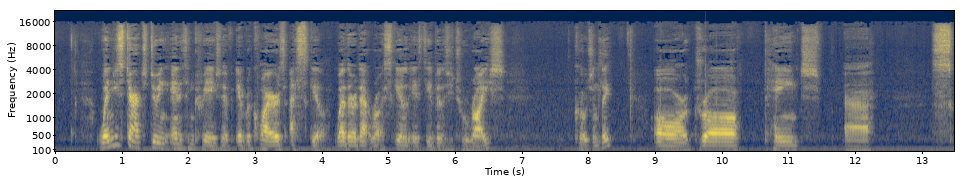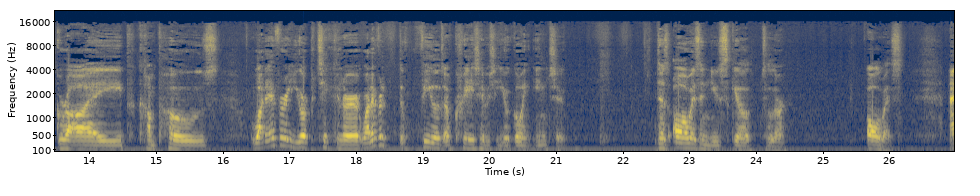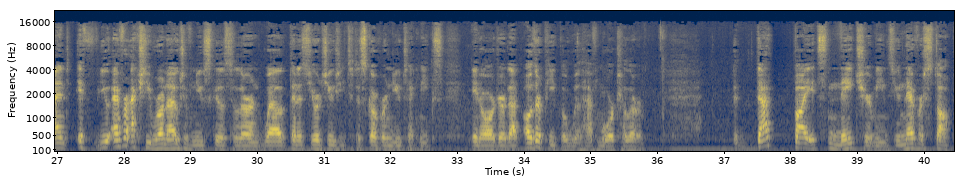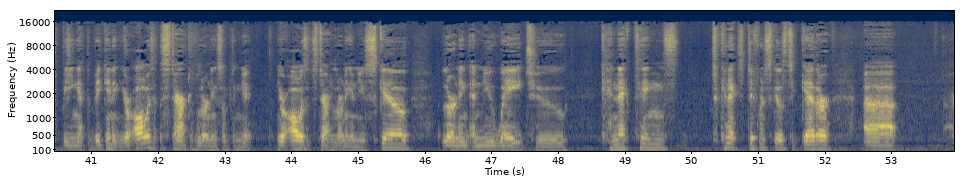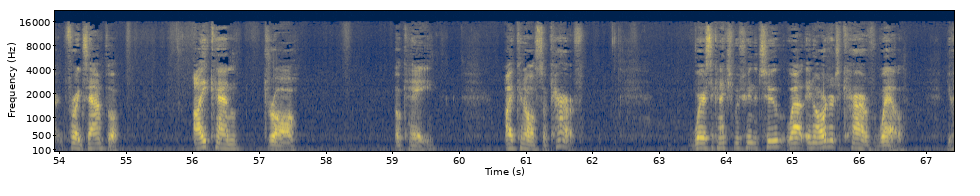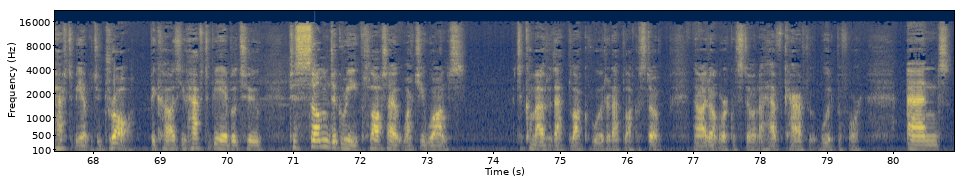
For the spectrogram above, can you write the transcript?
When you start doing anything creative, it requires a skill. Whether that skill is the ability to write cogently, or draw, paint, uh, scribe, compose, whatever your particular, whatever the field of creativity you're going into, there's always a new skill to learn. Always. And if you ever actually run out of new skills to learn, well, then it's your duty to discover new techniques in order that other people will have more to learn. That, by its nature, means you never stop being at the beginning. You're always at the start of learning something new. You're always at the start of learning a new skill, learning a new way to connect things, to connect different skills together. Uh, for example, I can draw okay. I can also carve. Where's the connection between the two? Well, in order to carve well, you have to be able to draw because you have to be able to, to some degree, plot out what you want to come out of that block of wood or that block of stone. Now, I don't work with stone. I have carved with wood before. And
